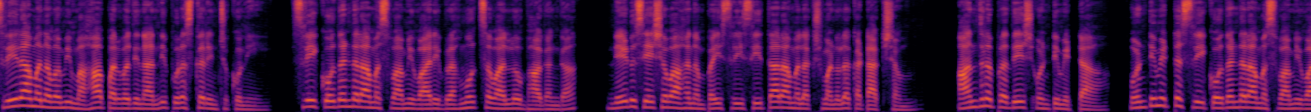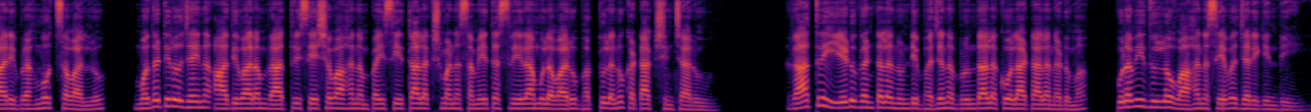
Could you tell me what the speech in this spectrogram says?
శ్రీరామనవమి మహాపర్వదినాన్ని పురస్కరించుకుని శ్రీ కోదండరామస్వామి వారి బ్రహ్మోత్సవాల్లో భాగంగా నేడు శేషవాహనంపై శ్రీ సీతారామలక్ష్మణుల కటాక్షం. ఆంధ్రప్రదేశ్ ఒంటిమిట్ట. ఒంటిమిట్ట శ్రీ కోదండరామస్వామి వారి బ్రహ్మోత్సవాల్లో మొదటి రోజైన ఆదివారం రాత్రి శేషవాహనంపై సీతాలక్ష్మణ సమేత శ్రీరాముల వారు భక్తులను కటాక్షించారు. రాత్రి ఏడు గంటల నుండి భజన బృందాల కోలాటాల నడుమ పురవీధుల్లో వాహన సేవ జరిగింది.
